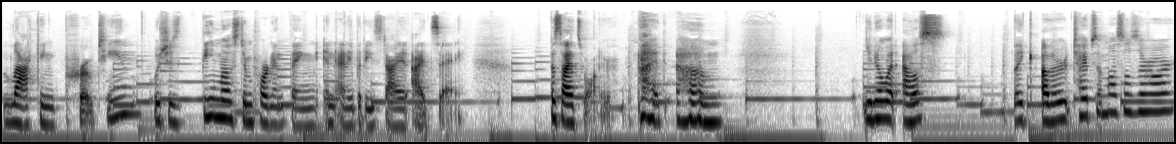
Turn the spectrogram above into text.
lacking protein, which is the most important thing in anybody's diet, I'd say, besides water. But um, you know what else? Like other types of muscles there are?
